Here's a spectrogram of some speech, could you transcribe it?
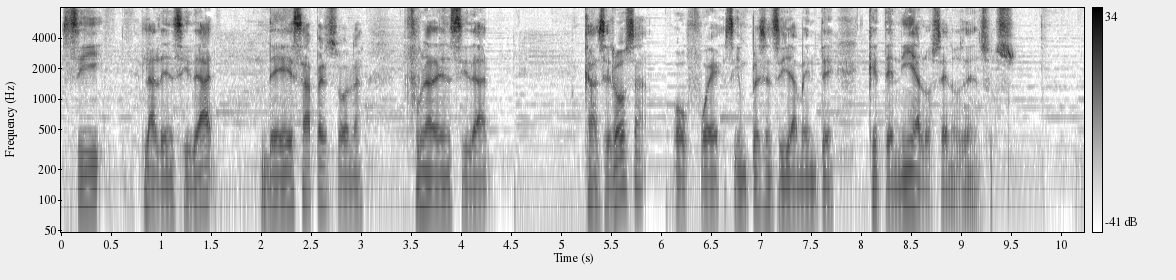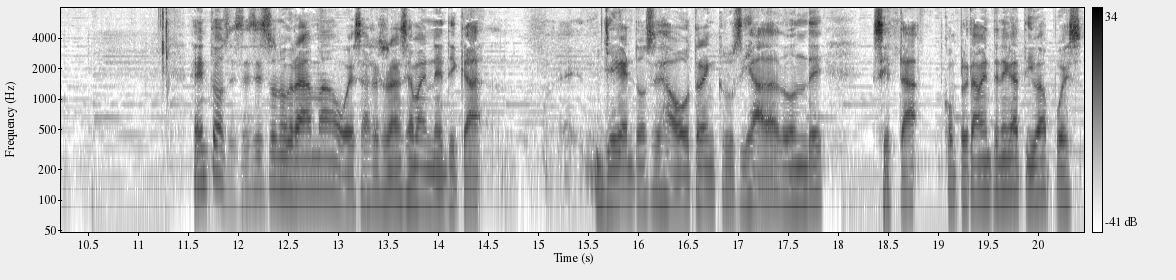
si la densidad de esa persona fue una densidad cancerosa o fue simple y sencillamente que tenía los senos densos. Entonces, ese sonograma o esa resonancia magnética eh, llega entonces a otra encrucijada donde si está completamente negativa, pues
